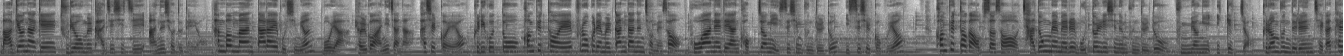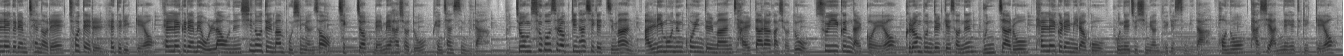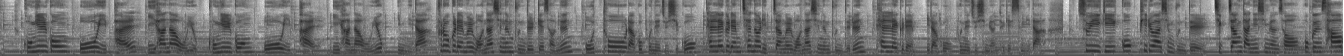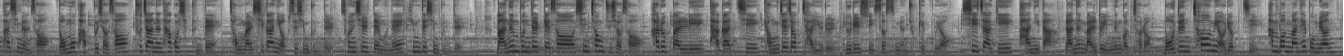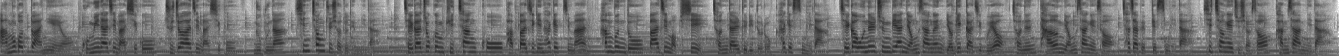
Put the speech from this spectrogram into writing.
막연하게 두려움을 가지시지 않으셔도 돼요. 한 번만 따라해 보시면 뭐야, 별거 아니잖아 하실 거예요. 그리고 또 컴퓨터에 프로그램을 깐다는 점에서 보안에 대한 걱정이 있으신 분들도 있으실 거고요. 컴퓨터가 없어서 자동 매매를 못 돌리시는 분들도 분명히 있겠죠. 그런 분들은 제가 텔레그램 채널에 초대를 해드릴게요. 텔레그램에 올라오는 신호들만 보시면서 직접 매매하셔도 괜찮습니다. 좀 수고스럽긴 하시겠지만 알림 오는 코인들만 잘 따라가셔도 수익은 날 거예요. 그런 분들께서는 문자로 텔레그램이라고 보내주시면 되겠습니다. 번호 다시 안내해 드릴게요. 010-5528-2156, 010-5528-2156입니다. 프로그램을 원하시는 분들께서는 오토라고 보내주시고 텔레그램 채널 입장을 원하시는 분들은 텔레그램이라고 보내주시면 되겠습니다. 수익이 꼭 필요하신 분들, 직장 다니시면서 혹은 사업하시면서 너무 바쁘셔서 투자는 하고 싶은데 정말 시간이 없으신 분들, 손실 때문에 힘드신 분들, 많은 분들께서 신청 주셔서 하루빨리 다 같이 경제적 자유를 누릴 수 있었으면 좋겠고요. 시작이 반이다 라는 말도 있는 것처럼 뭐든 처음이 어렵지 한 번만 해보면 아무것도 아니에요. 고민하지 마시고 주저하지 마시고 누구나 신청 주셔도 됩니다. 제가 조금 귀찮고 바빠지긴 하겠지만 한 분도 빠짐없이 전달 드리도록 하겠습니다. 제가 오늘 준비한 영상은 여기까지고요. 저는 다음 영상에서 찾아뵙겠습니다. 시청해 주셔서 감사합니다.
